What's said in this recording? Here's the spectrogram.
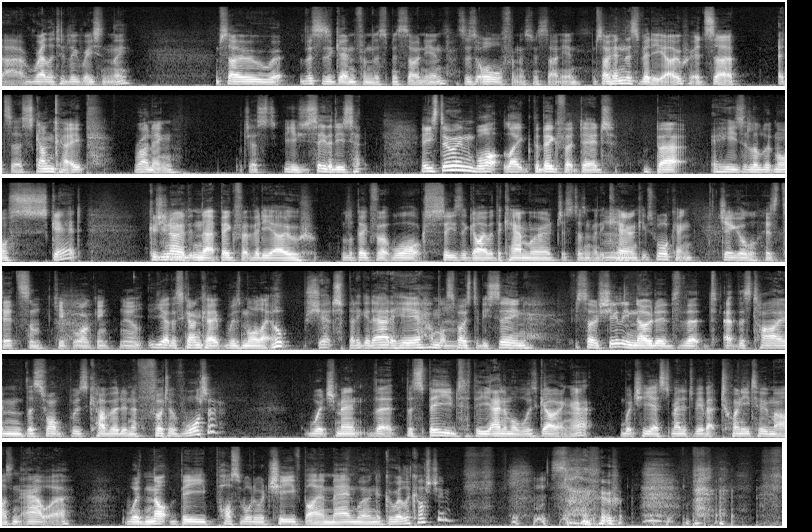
uh, relatively recently. So this is again from the Smithsonian. This is all from the Smithsonian. So in this video, it's a it's a skunk ape running. Just you see that he's he's doing what like the Bigfoot did, but he's a little bit more scared. Because you know in that Bigfoot video, the Bigfoot walks, sees the guy with the camera, just doesn't really care Mm. and keeps walking. Jiggle his tits and keep walking. Yeah. Yeah, the skunk ape was more like, oh shit, better get out of here. I'm not Mm. supposed to be seen. So Shealy noted that at this time the swamp was covered in a foot of water, which meant that the speed the animal was going at, which he estimated to be about 22 miles an hour, would not be possible to achieve by a man wearing a gorilla costume. so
